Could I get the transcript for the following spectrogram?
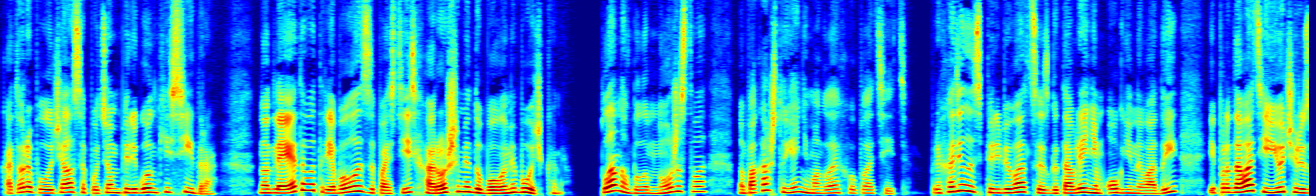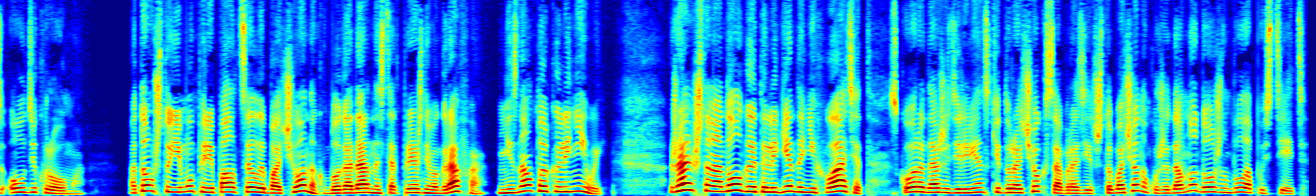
который получался путем перегонки сидра, но для этого требовалось запастись хорошими дубовыми бочками. Планов было множество, но пока что я не могла их воплотить. Приходилось перебиваться изготовлением огненной воды и продавать ее через Олди Кроума. О том, что ему перепал целый бочонок в благодарность от прежнего графа, не знал только ленивый. Жаль, что надолго этой легенды не хватит. Скоро даже деревенский дурачок сообразит, что бочонок уже давно должен был опустеть.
